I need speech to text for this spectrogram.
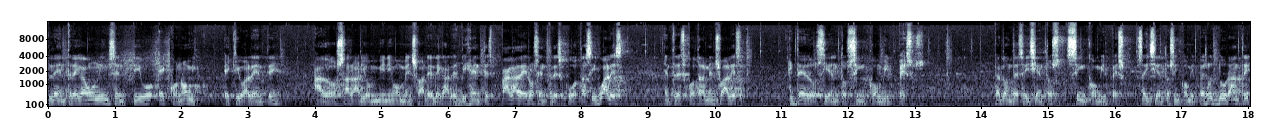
le entrega un incentivo económico equivalente a dos salarios mínimos mensuales legales vigentes, pagaderos en tres cuotas iguales, en tres cuotas mensuales de 205 mil pesos. Perdón, de 605 mil pesos. 605 mil pesos durante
